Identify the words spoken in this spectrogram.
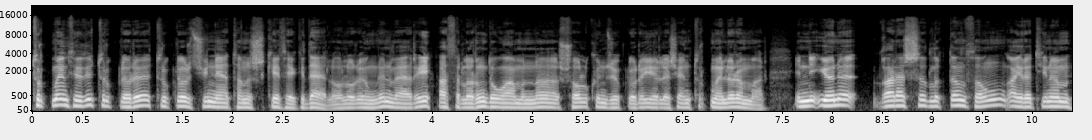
Türkmen sözi türklere, türkler üçin nätanyş, keseki däl. Olar öňden bäri, asyrlaryň dowamynda şol künjeklere ýerleşen türkmenlerem bar. Indi, ýöne, garaşsyzlykdan soň, aýratynam,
